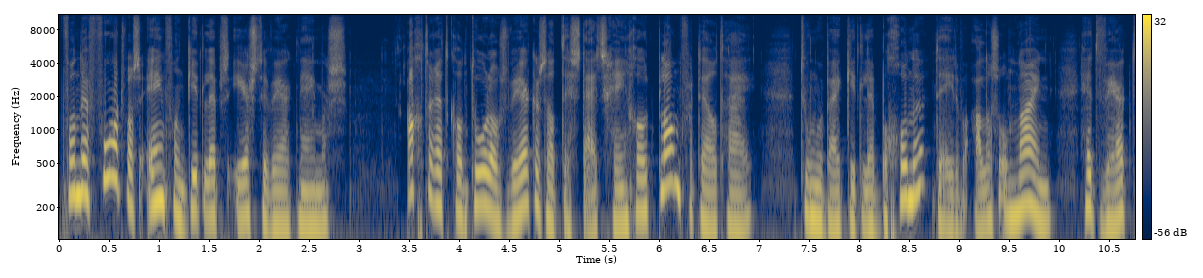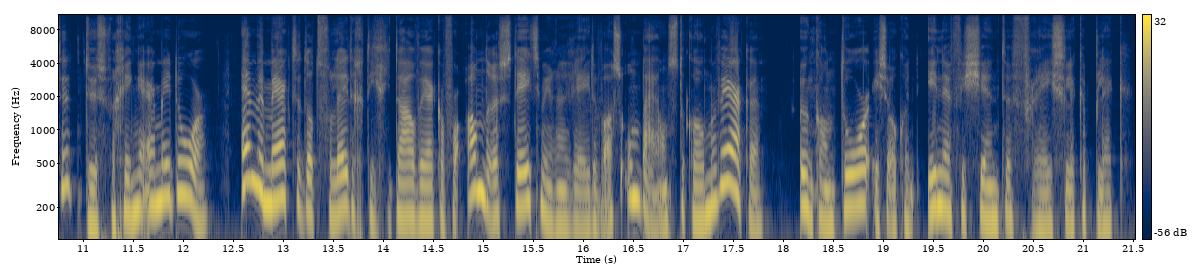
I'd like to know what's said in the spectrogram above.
Van der Voort was een van GitLab's eerste werknemers. Achter het kantoorloos werken zat destijds geen groot plan, vertelt hij. Toen we bij GitLab begonnen, deden we alles online. Het werkte, dus we gingen ermee door. En we merkten dat volledig digitaal werken voor anderen steeds meer een reden was om bij ons te komen werken. Een kantoor is ook een inefficiënte, vreselijke plek.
